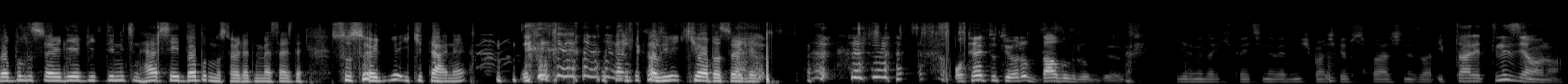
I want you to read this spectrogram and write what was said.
Double'ı söyleyebildiğin için her şeyi double mı söyledin mesajda? Su söylüyor iki tane. Otelde kalıyor iki oda söyledi. Otel tutuyorum double room diyorum. 20 dakika içinde verilmiş başka bir siparişiniz var. İptal ettiniz ya onu.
